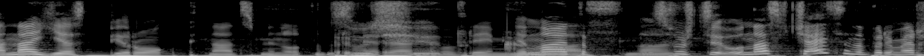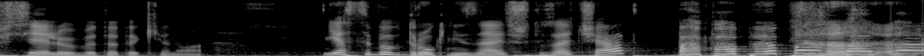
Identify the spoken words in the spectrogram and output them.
она ест пирог 15 минут, например, Звучит реального времени. Классно. Но это, ну, слушайте, у нас в чате, например, все любят это кино. Если вы вдруг не знаете, что за чат, па па па па па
